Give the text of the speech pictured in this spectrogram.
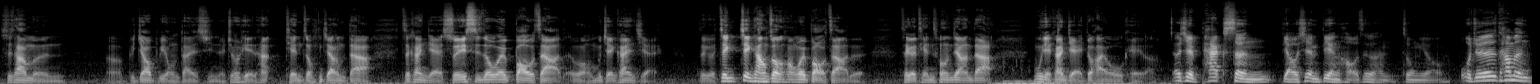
是他们呃比较不用担心的，就连他田中将大，这看起来随时都会爆炸的，哇，目前看起来这个健健康状况会爆炸的，这个田中将大目前看起来都还 OK 了，而且 Paxton 表现变好，这个很重要，我觉得他们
